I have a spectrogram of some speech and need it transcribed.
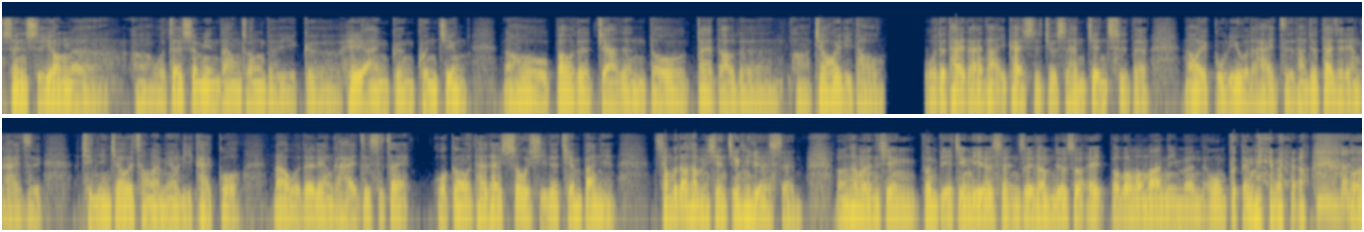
神使用了。啊，我在生命当中的一个黑暗跟困境，然后把我的家人都带到了啊教会里头。我的太太她一开始就是很坚持的，然后也鼓励我的孩子，她就带着两个孩子亲近教会，从来没有离开过。那我的两个孩子是在。我跟我太太受洗的前半年，想不到他们先经历了神啊，他们先分别经历了神，所以他们就说：“哎，爸爸妈妈，你们我们不等你们啊，我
